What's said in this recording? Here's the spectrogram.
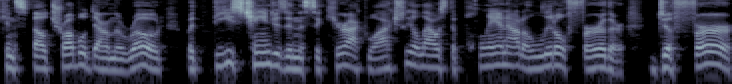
can spell trouble down the road. But these changes in the Secure Act will actually allow us to plan out a little further further, defer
